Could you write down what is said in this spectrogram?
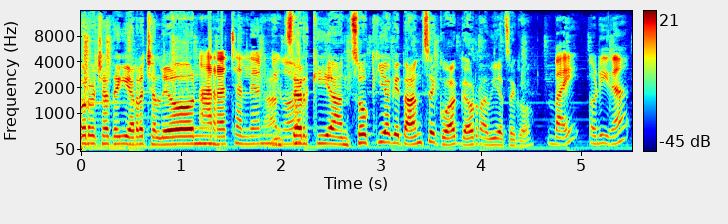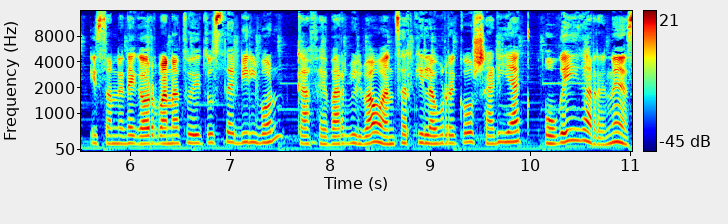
gorrotxategi arratsaldeon. Arratsaldeon. Antzerkia, antzokiak eta antzekoak gaur abiatzeko. Bai, hori da. Izan ere gaur banatu dituzte Bilbon, Kafe Bar Bilbao antzerki laurreko sariak hogei garrenez.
